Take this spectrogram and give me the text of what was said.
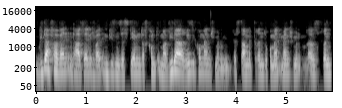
wiederverwenden tatsächlich, weil in diesen Systemen, das kommt immer wieder, Risikomanagement ist damit drin, Dokumentmanagement ist drin,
